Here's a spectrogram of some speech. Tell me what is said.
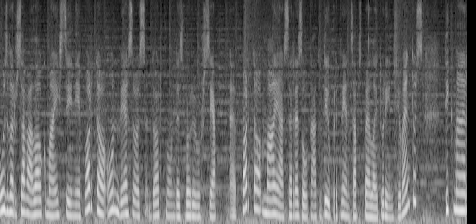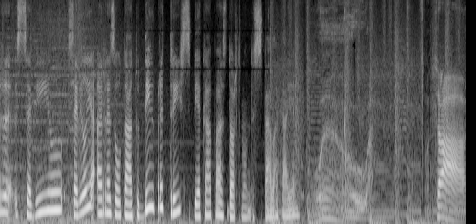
uzvaru savā laukumā izcīnīja Porto un viesos Dortmundes Borussia. Uh, Porto mājās ar rezultātu 2-1 apspēlēja Turīnas Juventus. Tikmēr Sevil, Sevilja ar rezultātu 2-3 piekāpās Dortmundes spēlētājiem. Wow. Tā,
